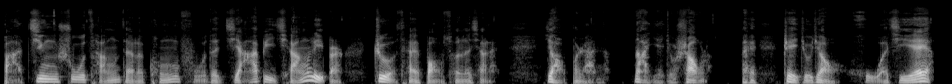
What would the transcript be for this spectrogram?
把经书藏在了孔府的夹壁墙里边，这才保存了下来。要不然呢，那也就烧了。哎，这就叫火劫呀。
